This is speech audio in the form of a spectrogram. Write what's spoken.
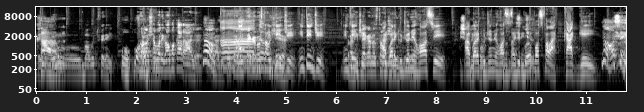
tem, cara. tem um, um bagulho diferente. Pô, por Porra, eu favor. achava legal pra caralho. tá Não. ligado? então pra mim pega Ah, não, nostalgia. entendi, entendi. mim Entendi. pega nostalgia, Agora que o Johnny entendeu? Rossi. Explicou, Agora que o Johnny faz explicou, eu sentido. posso falar. Caguei. Não, assim,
